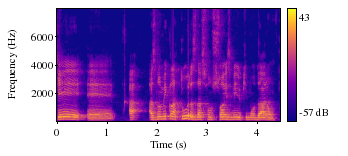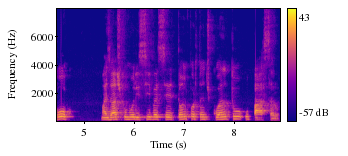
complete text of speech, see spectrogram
que é, a, as nomenclaturas das funções meio que mudaram um pouco, mas eu acho que o Murici vai ser tão importante quanto o Pássaro.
